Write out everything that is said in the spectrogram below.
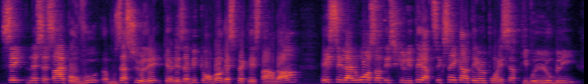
C'est nécessaire pour vous vous assurer que les habits de combat respectent les standards. Et c'est la loi en santé et sécurité, article 51.7, qui vous l'oblige.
